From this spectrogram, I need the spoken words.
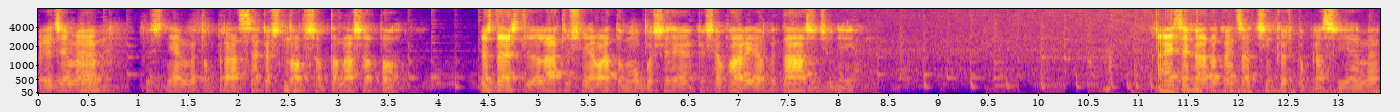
Pojedziemy, weźmiemy tą prasę, jakaś nowsza, ta nasza to... Też też tyle lat już miała, to mogło się jakaś awaria wydarzyć w niej. A jeszcze chyba do końca odcinka już poprasujemy.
